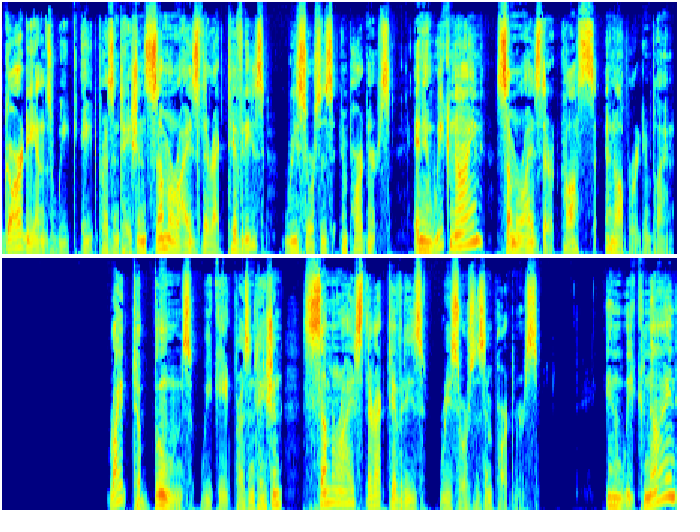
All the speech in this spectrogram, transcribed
Guardians Week 8 presentation summarized their activities, resources, and partners, and in Week 9 summarized their costs and operating plan. Right of Boom's Week 8 presentation summarized their activities, resources, and partners. In week 9,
